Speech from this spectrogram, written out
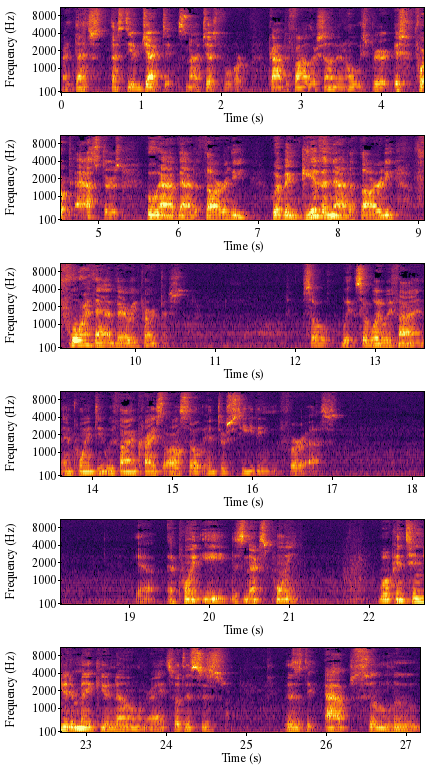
Right? That's that's the objective. It's not just for God the Father, Son, and Holy Spirit. It's for pastors who have that authority, who have been given that authority for that very purpose. So, we, so what do we find? In point D, we find Christ also interceding for us. Yeah. And point E, this next point, will continue to make you known, right? So this is this is the absolute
